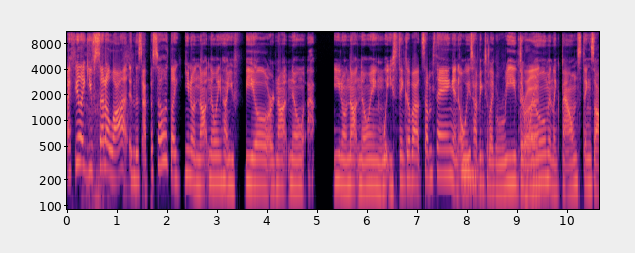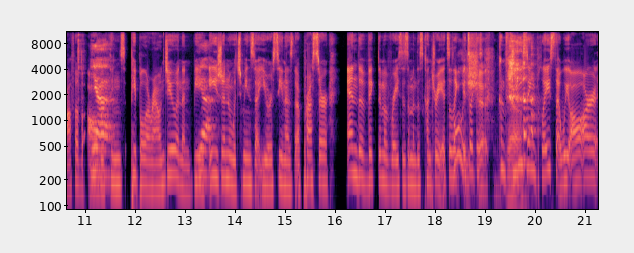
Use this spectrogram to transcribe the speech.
I feel like you've said a lot in this episode, like, you know, not knowing how you feel or not know, h- you know, not knowing what you think about something and always Mhm. having to like read the Right. room and like bounce things off of all Yeah. the things people around you. And then being Yeah. Asian, which means that you are seen as the oppressor and the victim of racism in this country. It's like, holy it's like shit. a confusing place that we all are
